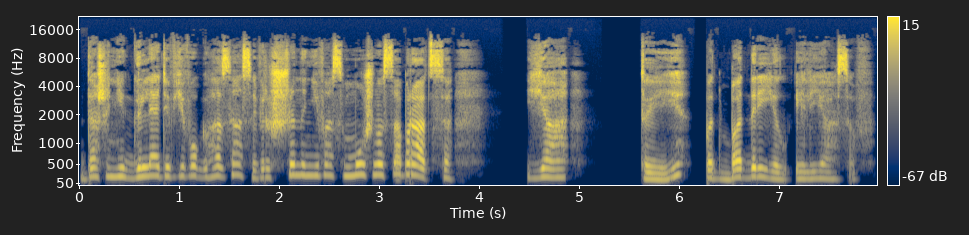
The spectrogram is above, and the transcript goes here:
Даже не глядя в его глаза, совершенно невозможно собраться. «Я...» «Ты?» — подбодрил Ильясов.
